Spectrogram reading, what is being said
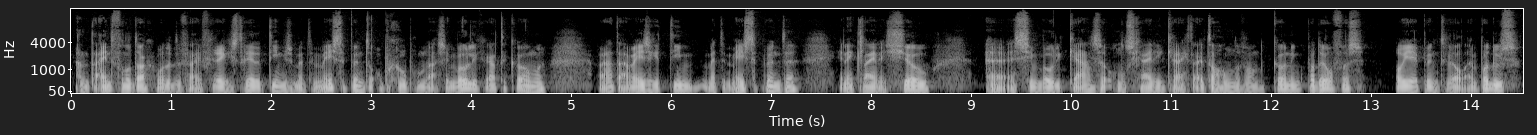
Aan het eind van de dag worden de vijf geregistreerde teams met de meeste punten opgeroepen om naar Symbolica te komen, waar het aanwezige team met de meeste punten in een kleine show symbolicaanse onderscheiding krijgt uit de handen van koning Padulfus, Punctueel en Pardoes.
